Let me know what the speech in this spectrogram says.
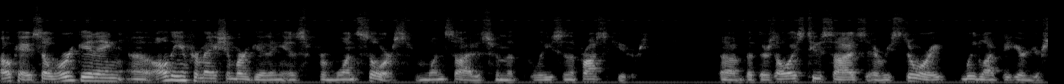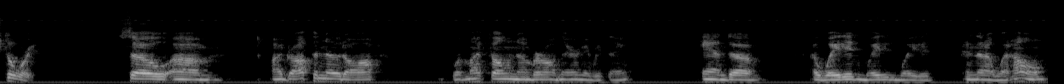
okay, so we're getting uh, all the information we're getting is from one source, from one side is from the police and the prosecutors. Uh, but there's always two sides to every story. We'd like to hear your story. So um, I dropped a note off with my phone number on there and everything. And um, I waited and waited and waited. And then I went home.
